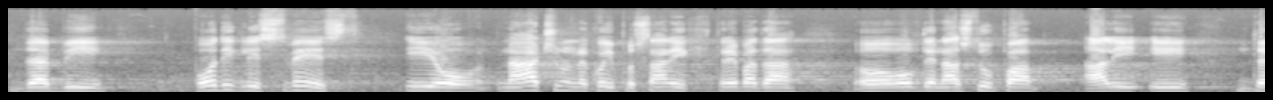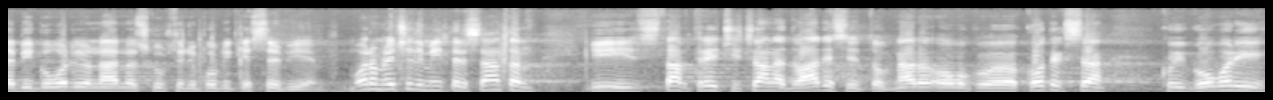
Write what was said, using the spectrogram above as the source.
da bi podigli svest i o načinu na koji poslanik treba da ovde nastupa, ali i da bi govorili o Narodnoj skupštini Republike Srbije. Moram reći da mi je interesantan i stav 3. člana 20. ovog kodeksa koji govori,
